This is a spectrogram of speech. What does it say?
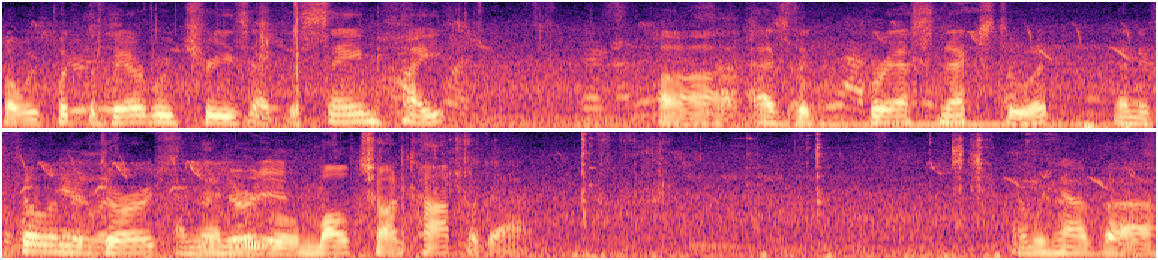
So we put the bare root trees at the same height uh, as the grass next to it, and they fill in the dirt, and then we will mulch on top of that. And we have uh,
